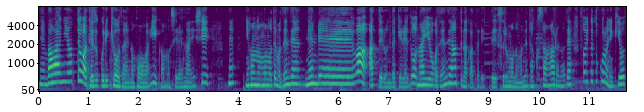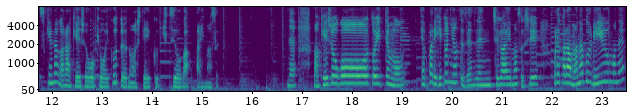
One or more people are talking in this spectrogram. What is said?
ね、場合によっては手作り教材の方がいいかもしれないし、ね、日本のものでも全然年齢は合ってるんだけれど内容が全然合ってなかったりってするものもねたくさんあるのでそういったところに気をつけながら継承語教育というのはしていく必要があります。ねまあ、継承語といってもやっぱり人によって全然違いますしこれから学ぶ理由もね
